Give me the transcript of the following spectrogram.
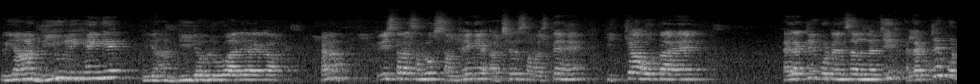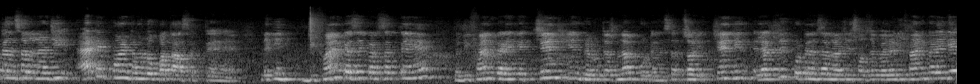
तो यहाँ डी यू लिखेंगे तो यहाँ डी डब्ल्यू आ जाएगा, है ना? तो इस तरह से हम लोग समझेंगे, अच्छे से समझते हैं कि क्या होता है electric potential energy electric potential energy at a point हम लोग बता सकते हैं, लेकिन डिफाइन कैसे कर सकते हैं? तो डिफाइन करेंगे change in gravitational potential sorry change in electric potential energy सबसे पहले डिफाइन करेंगे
